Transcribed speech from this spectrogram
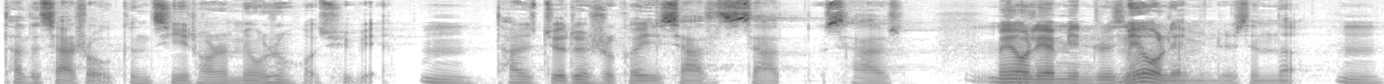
他的下手跟奇异超人没有任何区别，嗯，他绝对是可以下下下没有怜悯之心，没有怜悯之心的。嗯，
